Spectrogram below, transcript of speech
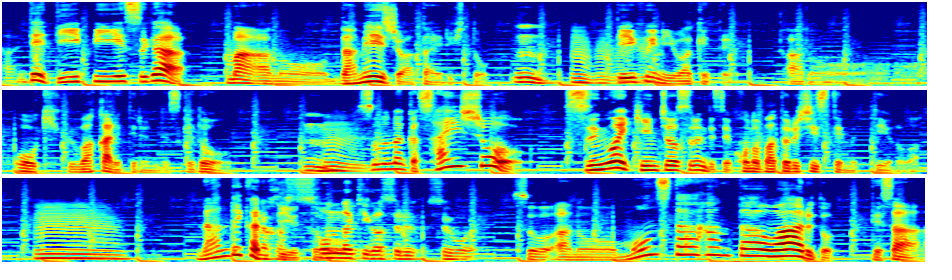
はい。で DPS がまああのダメージを与える人。うん。うんうんっていう風に分けて、あの大きく分かれてるんですけど、ううん。んそのなんか最初すごい緊張するんですよこのバトルシステムっていうのは。うーん。なんでかなんかっていうとそんな気がするすごい。そうあのモンスターハンターワールドってさ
